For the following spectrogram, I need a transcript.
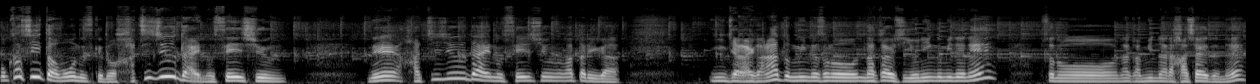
おかしいとは思うんですけど80代の青春ね、80代の青春あたりがいいんじゃないかなとみんなその仲良し4人組でね、そのなんかみんなではしゃいでね、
